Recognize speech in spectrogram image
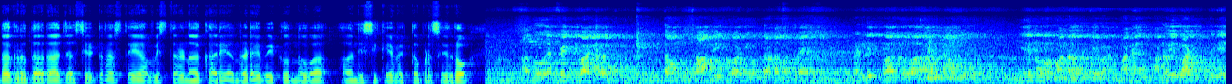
ನಗರದ ರಾಜಾಸೀಟ್ ರಸ್ತೆಯ ವಿಸ್ತರಣಾ ಕಾರ್ಯ ನಡೆಯಬೇಕು ಅನ್ನುವ ಅನಿಸಿಕೆ ವ್ಯಕ್ತಪಡಿಸಿದರು. ಅದು ಎಫೆಕ್ಟಿವ್ ಆಗಿರೋದು. ಇಂಥ ಒಂದು ಸಾಮೂಹಿಕವಾಗಿ ಒತ್ತಡ ಆ ನಾವು ಏನು ಮನವಿಗೆ ಮನ, ಮನವಿ ಮಾಡಿರ್ತೀವಿ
